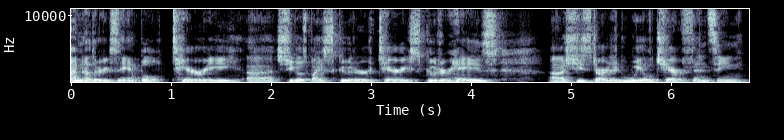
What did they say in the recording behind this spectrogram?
another example, Terry. Uh, she goes by Scooter. Terry Scooter Hayes. Uh, she started wheelchair fencing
